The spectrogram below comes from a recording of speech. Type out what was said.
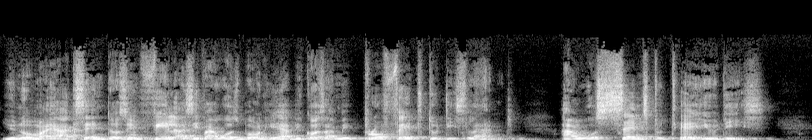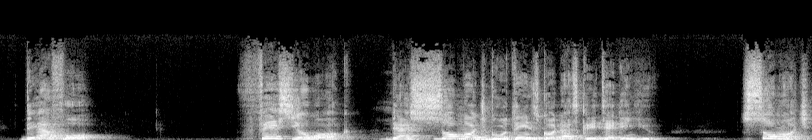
You know, my accent doesn't feel as if I was born here because I'm a prophet to this land. I was sent to tell you this. Therefore, face your work. There's so much good things God has created in you. So much.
